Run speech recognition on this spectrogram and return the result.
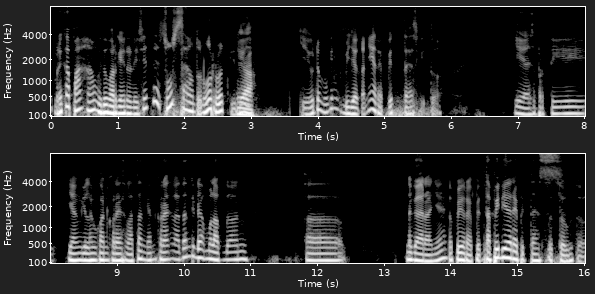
mereka paham gitu warga Indonesia itu susah untuk nurut gitu Iya. loh. ya udah mungkin kebijakannya rapid test gitu Iya, seperti yang dilakukan Korea Selatan kan. Korea Selatan tidak melockdown eh negaranya, tapi rapid ya. tapi dia rapid test. betul betul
